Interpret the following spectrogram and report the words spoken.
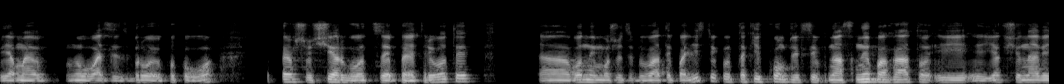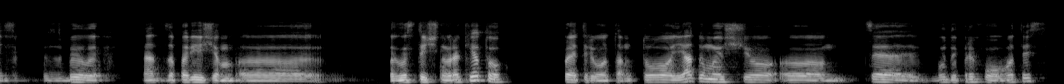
я маю на увазі зброю ППО. В першу чергу це Петріоти. А, Вони можуть збивати балістику. Таких комплексів в нас небагато, і якщо навіть збили над Запоріжжям е, балістичну ракету Петріотом, то я думаю, що е, це буде приховуватись.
